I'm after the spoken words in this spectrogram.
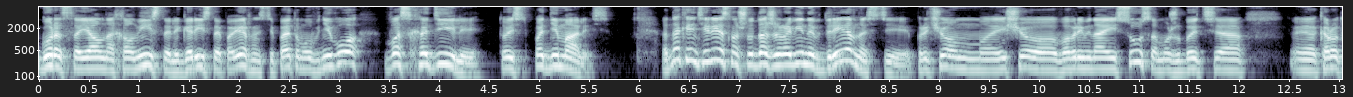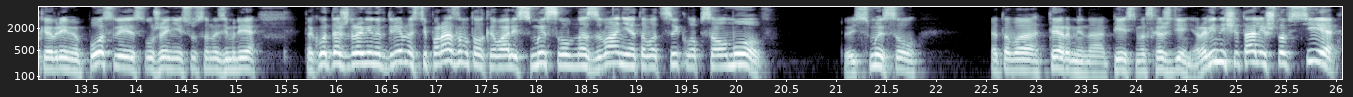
Город стоял на холмистой или гористой поверхности, поэтому в него восходили, то есть поднимались. Однако интересно, что даже раввины в древности, причем еще во времена Иисуса, может быть, э, э, короткое время после служения Иисуса на земле, так вот, даже раввины в древности по-разному толковали смысл названия этого цикла псалмов. То есть смысл этого термина «песнь восхождения». Раввины считали, что все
